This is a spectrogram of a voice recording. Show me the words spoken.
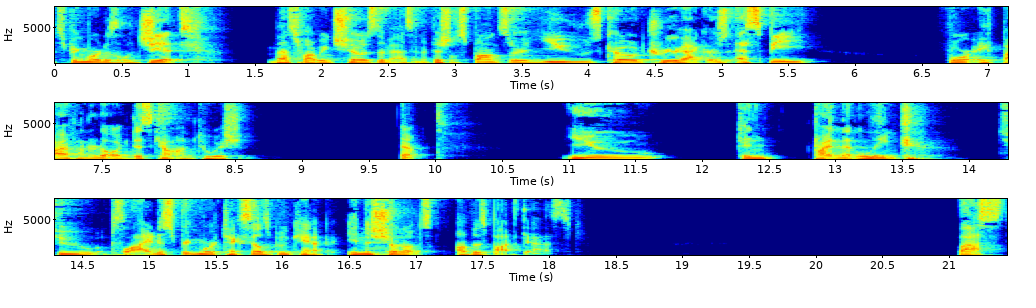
Springboard is legit. That's why we chose them as an official sponsor. Use code CareerHackersSB for a $500 discount on tuition. Yep. You can find that link to apply to Springboard Tech Sales Bootcamp in the show notes of this podcast. Last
